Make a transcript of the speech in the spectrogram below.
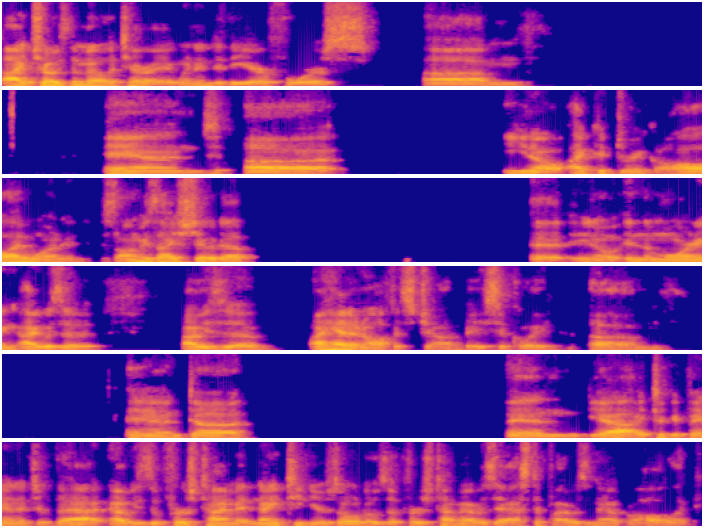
I chose the military. I went into the Air Force. Um, and, uh, you know, I could drink all I wanted as long as I showed up uh, you know, in the morning. I was a, I was a, I had an office job basically, um, and uh, and yeah, I took advantage of that. I was the first time at 19 years old. It was the first time I was asked if I was an alcoholic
